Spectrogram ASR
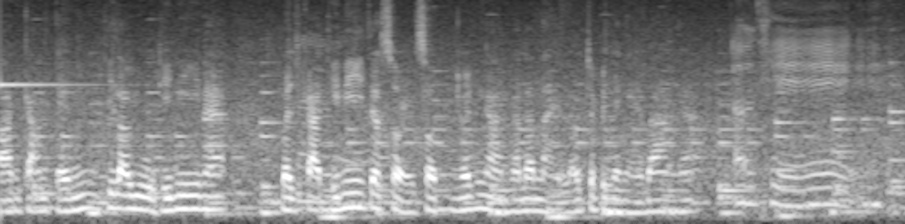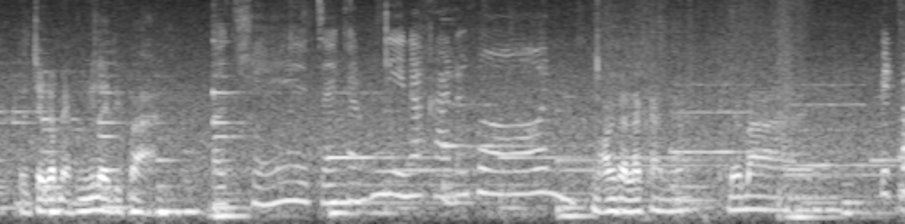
ลานกลางเต็นท์ที่เราอยู่ที่นี่นะบรรยากาศที่นี่จะสวยสดงดงามขนาดไหนแล้วจะเป็นยังไงบ้างนะโอเค เดี๋ยวเจอกันแบบนี้เลยดีกว่า โอเค เจอกันพรุ่งนี้นะคะทุกคน นอนกันแล้วกันนะบ๊ายบาย ปิดไฟ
